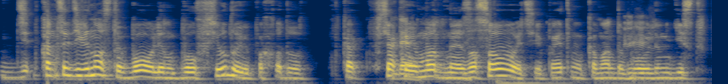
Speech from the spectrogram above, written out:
В конце 90-х боулинг был всюду, и, походу, как всякое Да. модное засовывать, и поэтому команда Мгм. боулингистов.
